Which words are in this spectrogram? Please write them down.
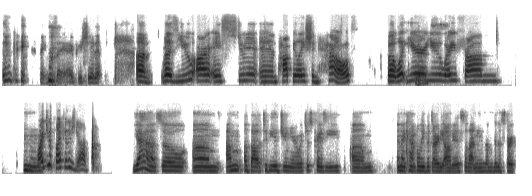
Liz, thanks. I appreciate it. Um, Liz, you are a student in population health, but what year yes. are you? Where are you from? Mm-hmm. Why'd you apply for this job? Yeah, so um, I'm about to be a junior, which is crazy. Um, and I can't believe it's already August. So that means I'm going to start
